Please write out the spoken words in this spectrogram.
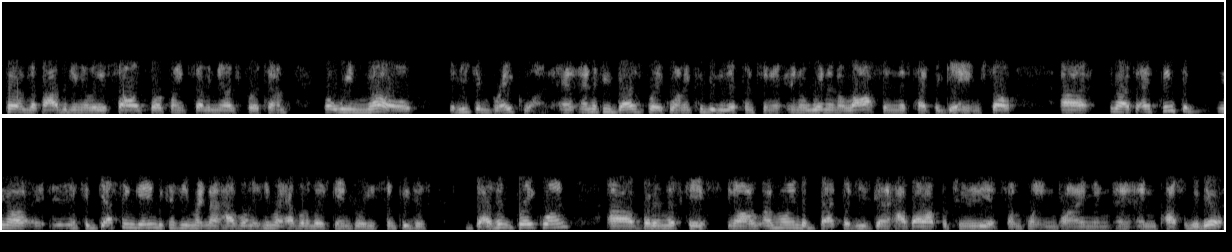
still ended up averaging a really solid 4.7 yards per attempt. But we know that he can break one, and, and if he does break one, it could be the difference in a, in a win and a loss in this type of game. So uh, you know, I, th- I think that you know it's a guessing game because he might not have one. He might have one of those games where he simply just doesn't break one. Uh, but in this case, you know, I'm, I'm willing to bet that he's going to have that opportunity at some point in time and, and, and possibly do it.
